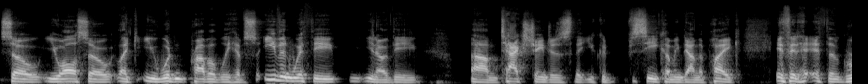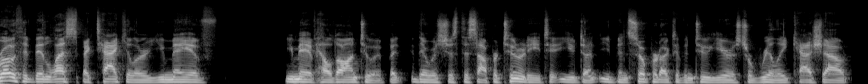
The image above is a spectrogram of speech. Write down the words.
so you also like you wouldn't probably have even with the you know the um, tax changes that you could see coming down the pike if it if the growth had been less spectacular you may have you may have held on to it but there was just this opportunity to you've done you've been so productive in two years to really cash out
